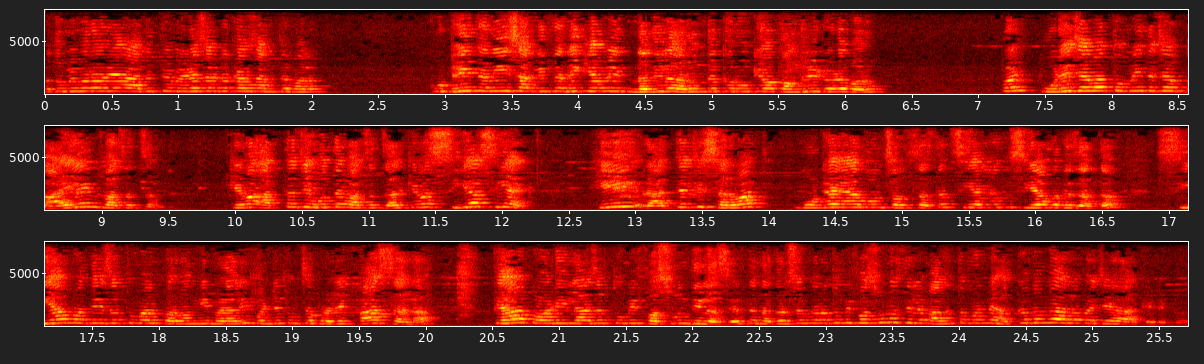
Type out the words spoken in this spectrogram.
मग तुम्ही बरोबर या आदित्य वेड्यासारखं काय सांगतोय मला? कुठेही त्यांनी सांगितलं नाही की आम्ही नदीला अरुंद करू किंवा कॉन्क्रीट एवढं भरू. पण पुढे जेव्हा तुम्ही त्याच्या बायलाईन वाचत जाल किंवा आता जे होते वाचत जाल किंवा सिया सियाक ही राज्याची सर्वात मोठ्या ह्या दोन संस्था असतात. सियाकडून सियामध्ये जातं. सियामध्ये जर तुम्हाला परवानगी मिळाली म्हणजे तुमचा प्रोजेक्ट पास झाला त्या बॉडीला जर तुम्ही फसवून दिलं असेल तर नगरसेवकांना तुम्ही फसवूनच दिलं. माझं तर म्हणणे हक्कभंग आला पाहिजे या आर्किटेक्टवर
